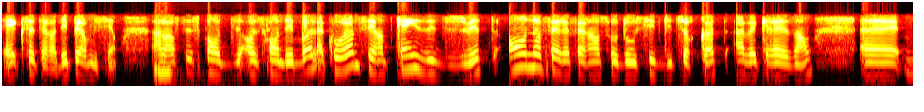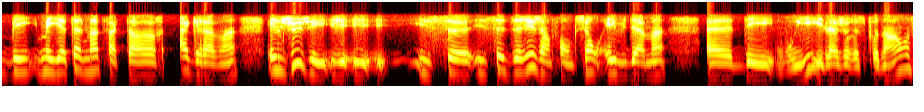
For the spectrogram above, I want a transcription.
etc., des permissions? Alors c'est ce qu'on dit- ce qu'on débat. La couronne c'est entre 15 et 18. On a fait référence au dossier de Guy Turcotte avec raison, Euh, mais, mais il y a tellement de facteurs aggravants. Et le juge est- est- est- il se, il se dirige en fonction, évidemment, euh, des, oui, la jurisprudence,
